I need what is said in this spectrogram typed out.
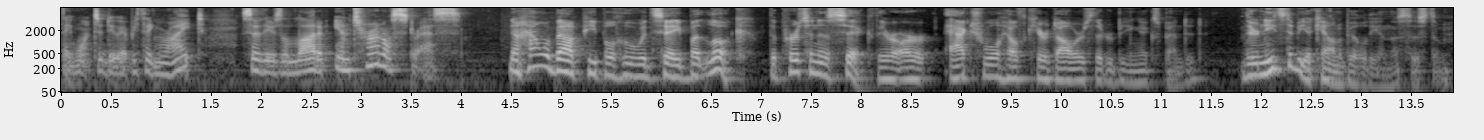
They want to do everything right. So there's a lot of internal stress. Now, how about people who would say, but look, the person is sick. There are actual healthcare dollars that are being expended. There needs to be accountability in the system.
